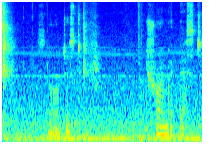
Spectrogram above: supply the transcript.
So I'll just try my best.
